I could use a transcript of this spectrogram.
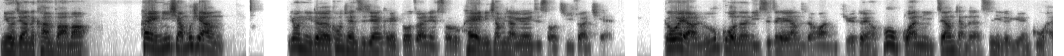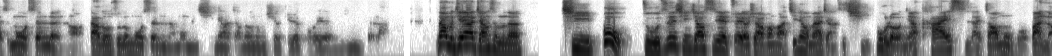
你有这样的看法吗？嘿，你想不想用你的空闲时间可以多赚一点收入？嘿，你想不想用一只手机赚钱？各位啊，如果呢你是这个样子的话，你绝对哦，不管你这样讲的人是你的缘故还是陌生人哈，大多数的陌生人呢莫名其妙讲这种东西，我绝对不会有人理你的啦。那我们今天要讲什么呢？起步组织行销事业最有效的方法。今天我们要讲的是起步喽，你要开始来招募伙伴喽。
